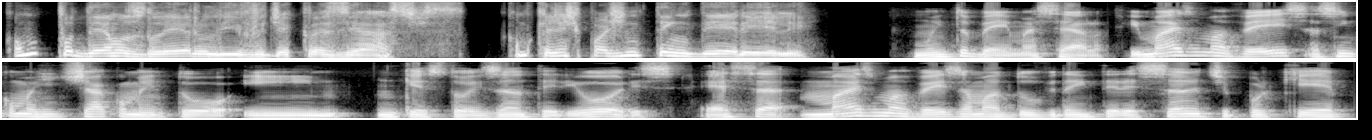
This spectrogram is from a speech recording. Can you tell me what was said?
Como podemos ler o livro de Eclesiastes? Como que a gente pode entender ele? Muito bem, Marcelo. E mais uma vez, assim como a gente já comentou em, em, questões anteriores, essa mais uma vez é uma dúvida interessante porque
